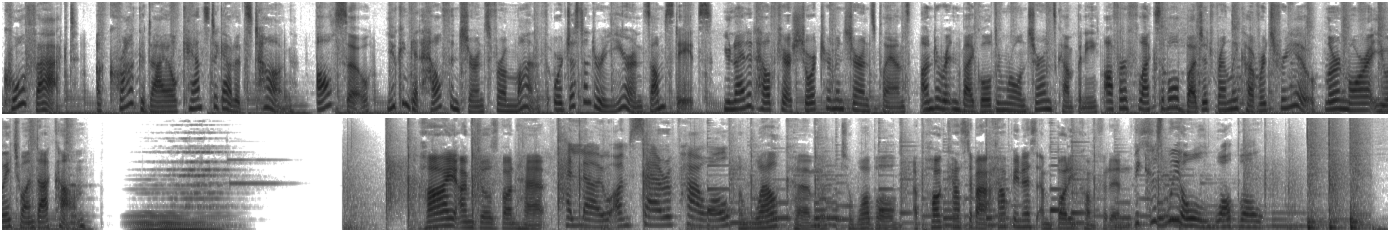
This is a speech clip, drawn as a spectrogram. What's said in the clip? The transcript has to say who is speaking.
Speaker 1: Cool fact a crocodile can't stick out its tongue. Also, you can get health insurance for a month or just under a year in some states. United Healthcare short term insurance plans, underwritten by Golden Rule Insurance Company, offer flexible, budget friendly coverage for you. Learn more at uh1.com.
Speaker 2: Hi, I'm Jules Von Hep,
Speaker 3: Hello, I'm Sarah Powell.
Speaker 2: and welcome to Wobble, a podcast about happiness and body confidence.
Speaker 3: Because we all wobble.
